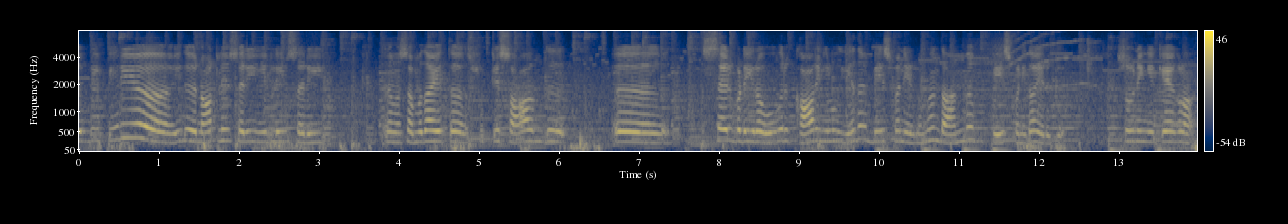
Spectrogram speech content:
இப்படி பெரிய இது நாட்டிலையும் சரி வீட்லேயும் சரி நம்ம சமுதாயத்தை சுற்றி சார்ந்து செயல்படுகிற ஒவ்வொரு காரியங்களும் எதை பேஸ் பண்ணி இருக்குன்னா அந்த அன்பை பேஸ் பண்ணி தான் இருக்குது ஸோ நீங்கள் கேட்கலாம்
